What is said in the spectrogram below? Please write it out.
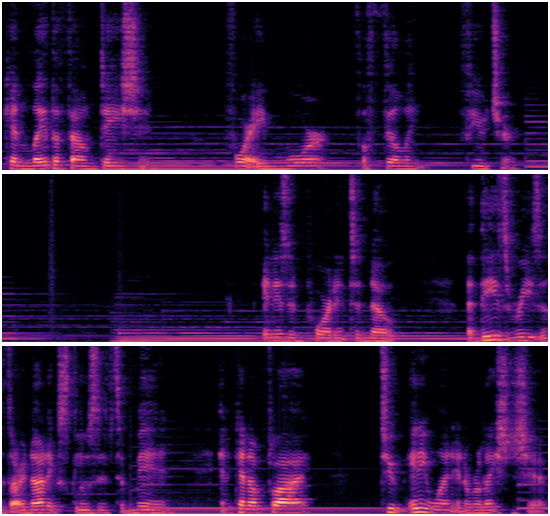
can lay the foundation for a more fulfilling future. It is important to note that these reasons are not exclusive to men and can apply to anyone in a relationship.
